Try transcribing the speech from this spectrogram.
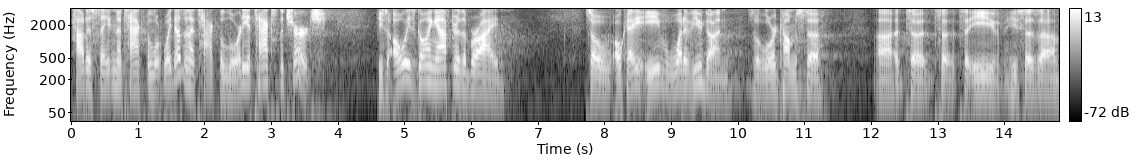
How does Satan attack the Lord? Well, he doesn't attack the Lord, he attacks the church. He's always going after the bride. So, okay, Eve, what have you done? So the Lord comes to, uh, to, to, to Eve. He says, uh,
